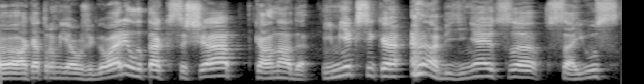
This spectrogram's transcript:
о котором я уже говорил. Итак, США, Канада и Мексика объединяются в союз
